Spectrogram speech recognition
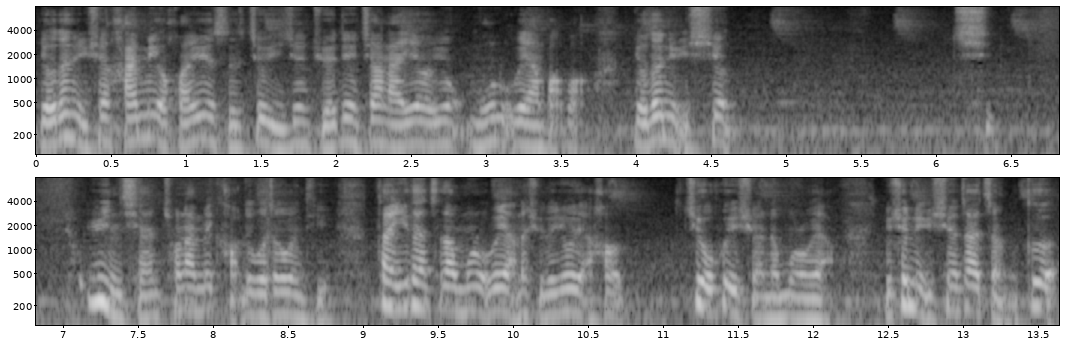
有的女性还没有怀孕时就已经决定将来要用母乳喂养宝宝，有的女性其孕前从来没考虑过这个问题，但一旦知道母乳喂养的许多优点后，就会选择母乳喂养。有些女性在整个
